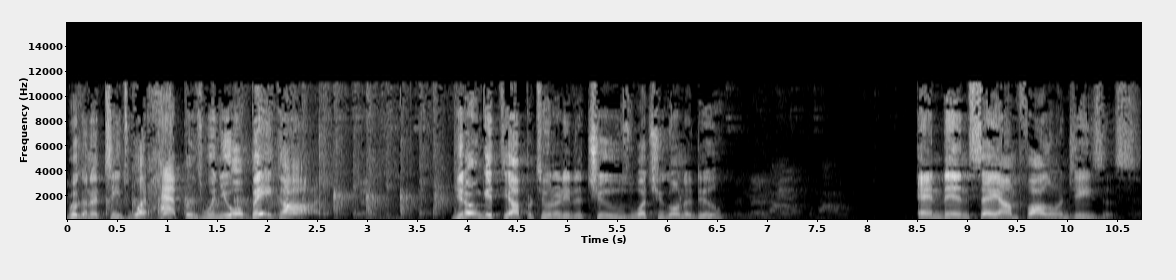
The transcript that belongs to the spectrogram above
We're going to teach what happens when you obey God. You don't get the opportunity to choose what you're going to do and then say, I'm following Jesus.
